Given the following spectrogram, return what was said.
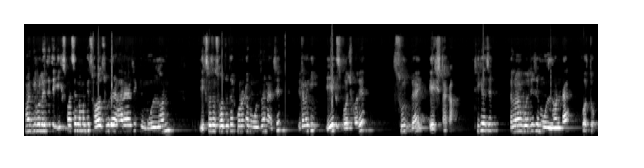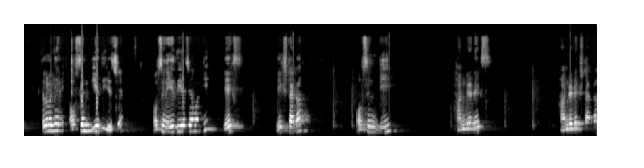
আমার কি বলেছে যে এক্স পার্সেন্ট আমাকে সহজ সুদের হারে আছে কি মূলধন? এক্স পার্সেন্ট সহজ সুদের কোনোটা মূলধন আছে? যেটা আমাকে এক্স বছরে সুদ দেয় এক্স টাকা। ঠিক আছে? তাহলে আমি বলছি যে মূলধনটা কত? তাহলে আমাকে অপশন এ দিয়েছে। অপশন এ দিয়েছে আমার কি? এক্স এক্স টাকা। Option B hundred X hundred X টাকা।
